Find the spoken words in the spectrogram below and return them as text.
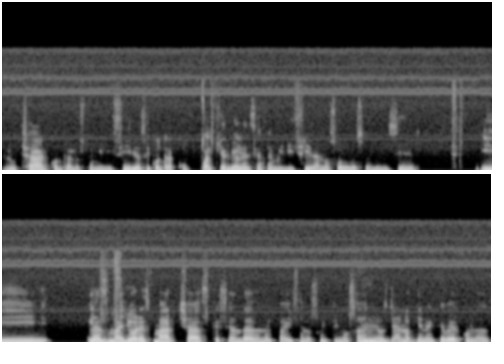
luchar contra los feminicidios y contra cualquier violencia feminicida, no solo los feminicidios. Y las mayores marchas que se han dado en el país en los últimos años mm. ya no tienen que ver con las,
